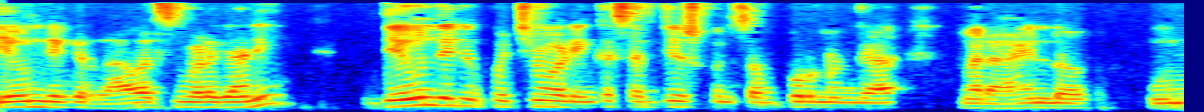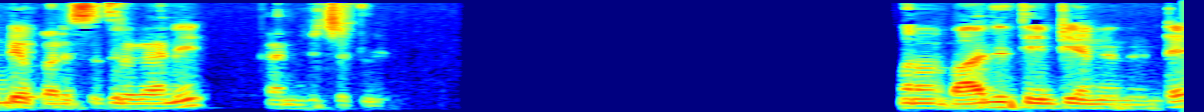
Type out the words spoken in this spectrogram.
దేవుని దగ్గర రావాల్సిన వాడు కానీ దేవుని దగ్గరికి వచ్చిన వాడు ఇంకా సరి చేసుకొని సంపూర్ణంగా మరి ఆయనలో ఉండే పరిస్థితులు కానీ కనిపించట్లేదు మన బాధ్యత ఏంటి అని అంటే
